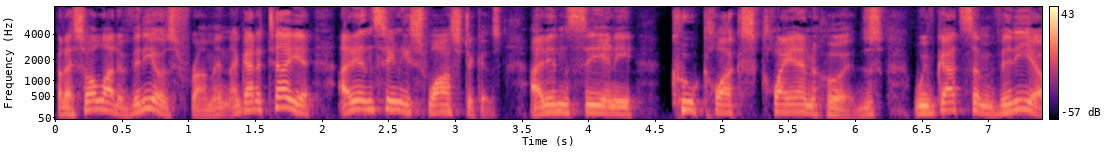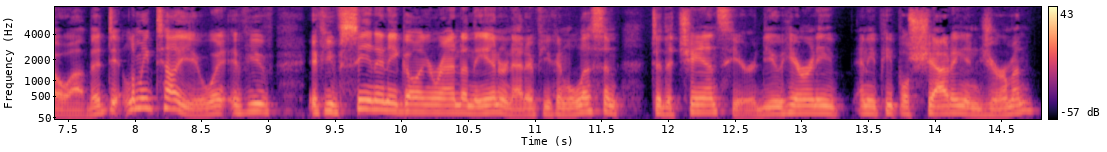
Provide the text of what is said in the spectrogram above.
but I saw a lot of videos from it. And I got to tell you, I didn't see any swastikas. I didn't see any Ku Klux Klan hoods. We've got some video of it. Let me tell you, if you've if you've seen any going around on the internet, if you can listen to the chants here, do you hear any any people shouting in German?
